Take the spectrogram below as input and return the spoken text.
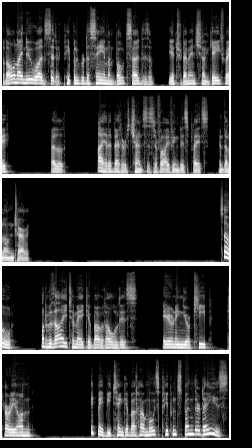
But all I knew was that if people were the same on both sides of the interdimensional gateway, well, I had a better chance of surviving this place in the long term. So, what was I to make about all this earning your keep, carry on? It made me think about how most people spend their days.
